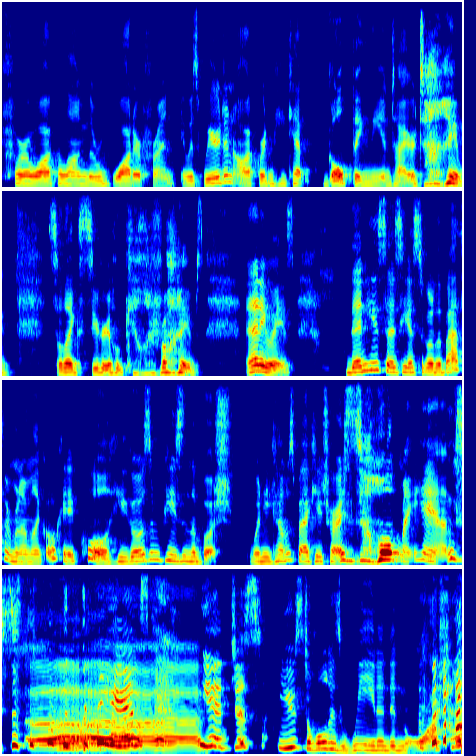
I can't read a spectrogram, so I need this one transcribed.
for a walk along the waterfront. It was weird and awkward, and he kept gulping the entire time. So, like, serial killer vibes. Anyways, then he says he has to go to the bathroom, and I'm like, okay, cool. He goes and pees in the bush. When he comes back, he tries to hold my hand. Uh... the hands he had just used to hold his ween and didn't wash them.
